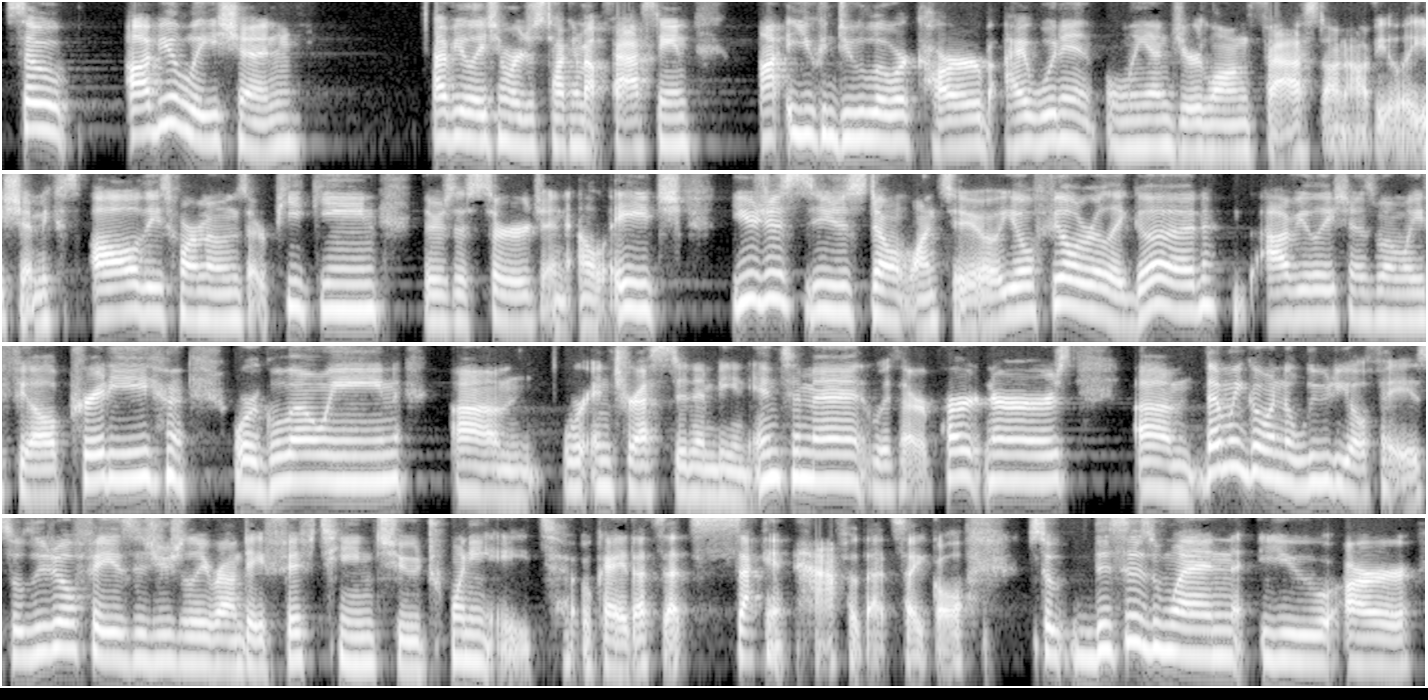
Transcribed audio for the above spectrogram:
So ovulation, ovulation, we're just talking about fasting you can do lower carb. I wouldn't land your long fast on ovulation because all these hormones are peaking. There's a surge in LH. You just you just don't want to. You'll feel really good. Ovulation is when we feel pretty, we're glowing, um, we're interested in being intimate with our partners. Um, then we go into luteal phase. So luteal phase is usually around day 15 to 28. Okay, that's that second half of that cycle. So this is when you are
